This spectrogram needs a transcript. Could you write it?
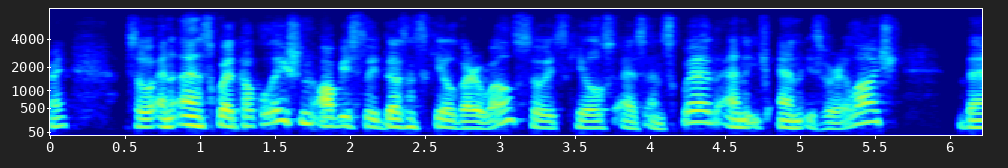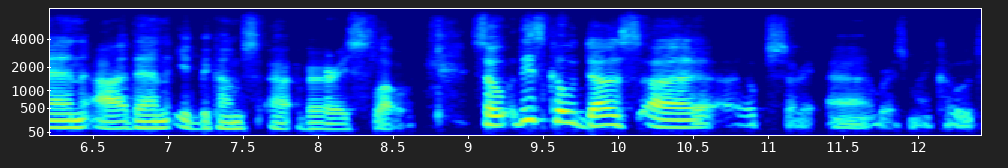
right? So an n squared calculation obviously doesn't scale very well. So it scales as n squared. And if n is very large, then, uh, then it becomes uh, very slow. So this code does, uh, oops, sorry, uh, where's my code?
